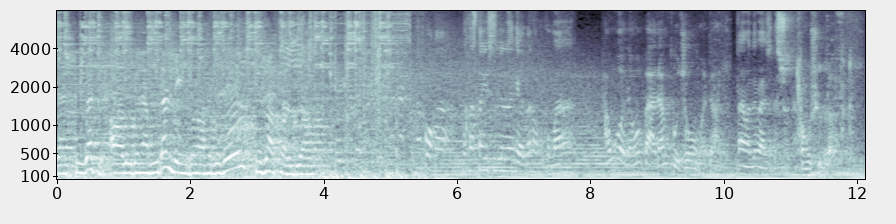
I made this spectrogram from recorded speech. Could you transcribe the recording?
در صورت آلوده نبودن به این گناه بزرگ نجات خواهید یافت. نه واقعا. می‌خواستن یه چیزی بدن گردن حکومت. همون آدم ها بعدا کجا اومدن؟ نماینده مجلس شدن همون شد رفت.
